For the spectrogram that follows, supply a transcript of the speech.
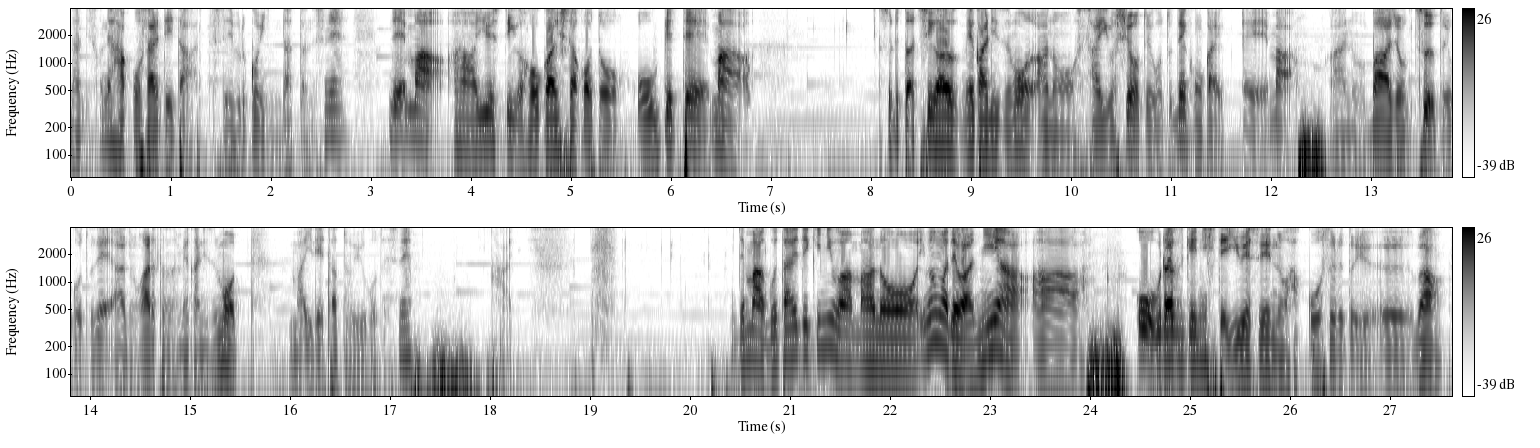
なんですかね、発行されていたステーブルコインだったんですね。で、まあ、UST が崩壊したことを受けて、まあ、それとは違うメカニズムを、あの、採用しようということで、今回、えー、まあ、あの、バージョン2ということで、あの、新たなメカニズムを、まあ、入れたということですね。はい。で、まあ、具体的には、まあ、あの、今まではニアを裏付けにして USN を発行するという、まあ、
